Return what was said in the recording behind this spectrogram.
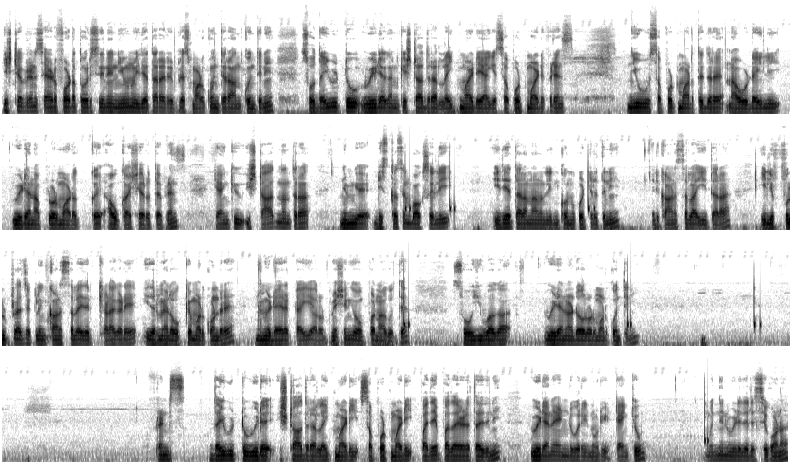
ಇಷ್ಟೇ ಫ್ರೆಂಡ್ಸ್ ಎರಡು ಫೋಟೋ ತೋರಿಸಿದ್ದೀನಿ ನೀವು ಇದೇ ಥರ ರಿಪ್ಲೇಸ್ ಮಾಡ್ಕೊತೀರಾ ಅಂದ್ಕೊತೀನಿ ಸೊ ದಯವಿಟ್ಟು ವೀಡಿಯೋ ಕనుక ಇಷ್ಟ ಆದರೆ ಲೈಕ್ ಮಾಡಿ, ಹಾಗೆ ಸಪೋರ್ಟ್ ಮಾಡಿ ಫ್ರೆಂಡ್ಸ್ ನೀವು ಸಪೋರ್ಟ್ ಮಾಡ್ತಿದ್ರೆ ನಾವು ಡೈಲಿ ವೀಡಿಯೋನ ಅಪ್ಲೋಡ್ ಮಾಡೋಕ್ಕೆ ಅವಕಾಶ ಇರುತ್ತೆ ಫ್ರೆಂಡ್ಸ್ ಥ್ಯಾಂಕ್ ಯು ಇಷ್ಟಾದ ನಂತರ ನಿಮಗೆ ಡಿಸ್ಕಷನ್ ಬಾಕ್ಸಲ್ಲಿ ಇದೇ ಥರ ನಾನು ಲಿಂಕನ್ನು ಕೊಟ್ಟಿರ್ತೀನಿ. ಇಲ್ಲಿ ಕಾಣಿಸ್ತಲ್ಲ ಈ ಥರ ಇಲ್ಲಿ ಫುಲ್ ಪ್ರಾಜೆಕ್ಟ್ ಲಿಂಕ್ ಕಾಣಿಸ್ತಲ್ಲ. ಇದ್ರ ಕೆಳಗಡೆ ಇದ್ರ ಮೇಲೆ ಓಕೆ ಮಾಡಿಕೊಂಡ್ರೆ ನಿಮಗೆ ಡೈರೆಕ್ಟಾಗಿ ಅಲೌಟ್ ಮೆಷಿನ್ಗೆ ಓಪನ್ ಆಗುತ್ತೆ. ಸೊ ಇವಾಗ ವೀಡಿಯೋನ ಡೌನ್ಲೋಡ್ ಮಾಡ್ಕೊತೀನಿ. ಫ್ರೆಂಡ್ಸ್, ದಯವಿಟ್ಟು ವಿಡಿಯೋ ಇಷ್ಟ ಆದರೆ ಲೈಕ್ ಮಾಡಿ ಸಪೋರ್ಟ್ ಮಾಡಿ. ಪದೇ ಪದೇ ಹೇಳ್ತಾ ಇದ್ದೀನಿ. ವಿಡಿಯೋನ ಎಂಡುವರೆಗೆ ನೋಡಿ. ಥ್ಯಾಂಕ್ ಯು ಮುಂದಿನ ವೀಡಿಯೋದಲ್ಲಿ ಸಿಗೋಣ.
